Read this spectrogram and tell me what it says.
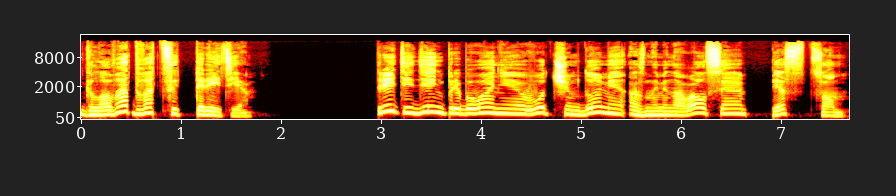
Глава 23. Третий день пребывания в отчим доме ознаменовался песцом.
